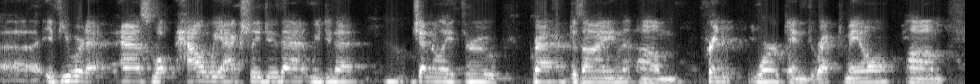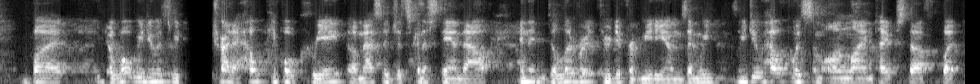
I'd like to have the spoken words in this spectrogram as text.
uh, if you were to ask what how we actually do that, we do that generally through graphic design, um, print work and direct mail. Um, but you know, what we do is we try to help people create a message that's going to stand out and then deliver it through different mediums. And we, we do help with some online type stuff, but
